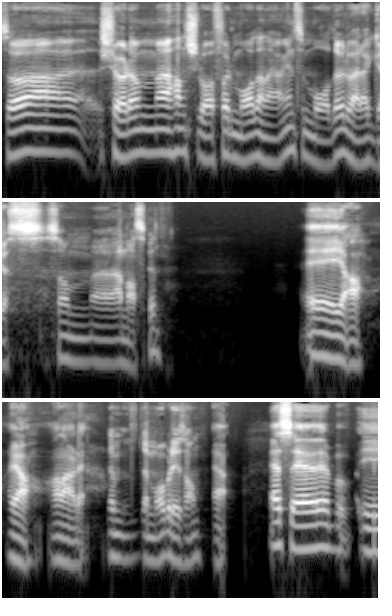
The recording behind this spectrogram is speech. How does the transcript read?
Så sjøl om han slår for må denne gangen, så må det vel være Gus som eh, er Maspin. Eh, ja, ja, han er det. Det, det må bli sånn. Jeg ser i,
